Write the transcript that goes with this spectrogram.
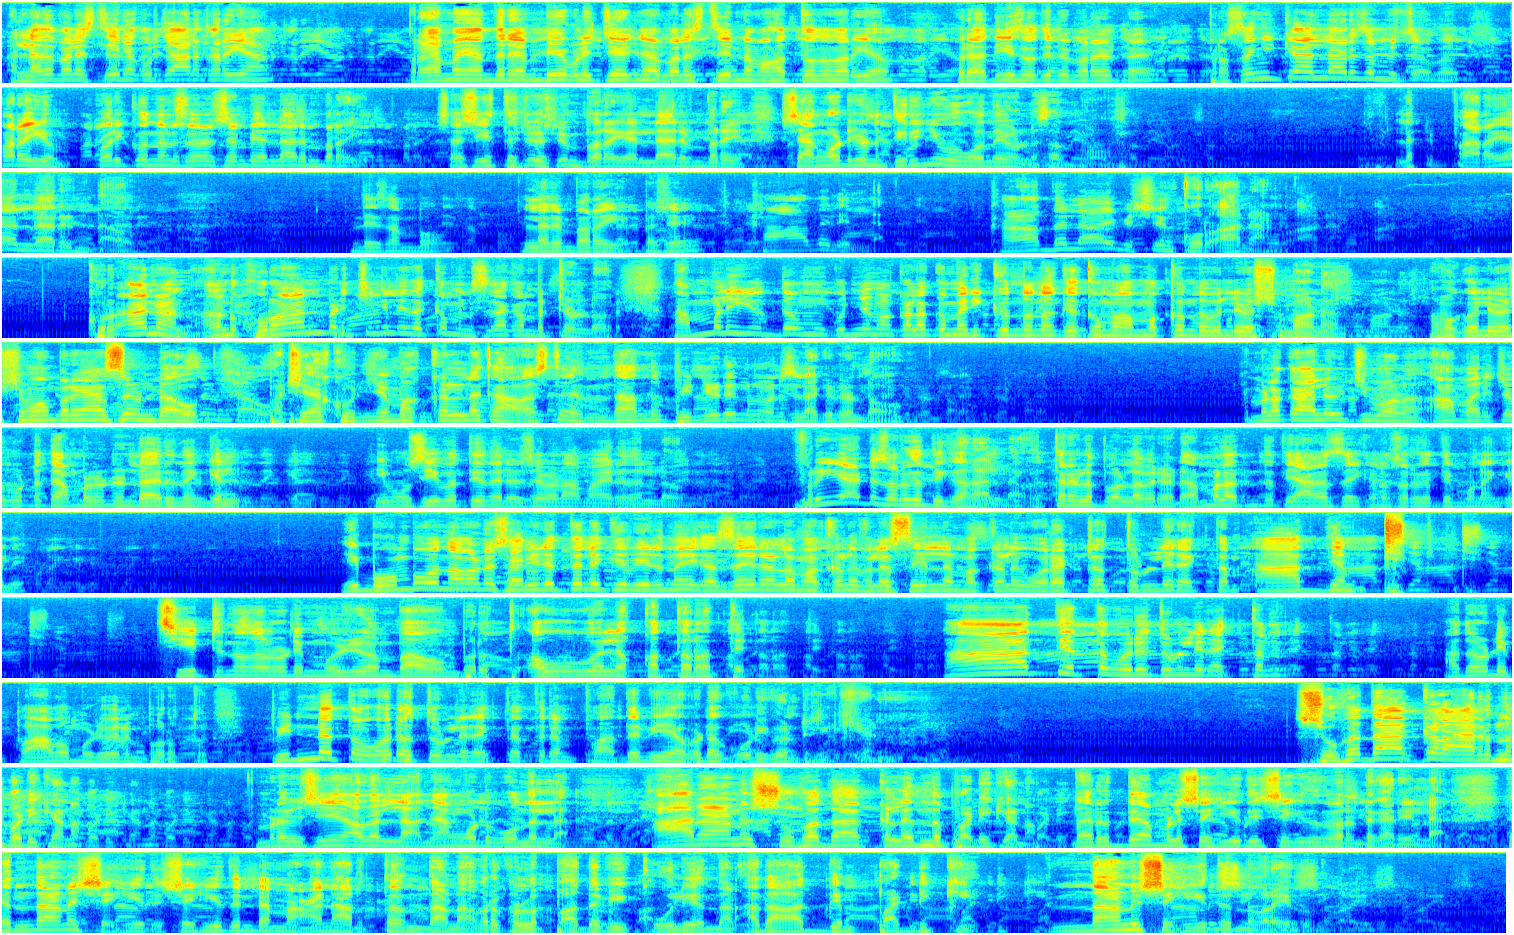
അല്ലാതെ ഫലസ്തീനെ കുറിച്ച് ആർക്കറിയാം? പ്രേമചന്ദ്രൻ എം പിയെ വിളിച്ചു കഴിഞ്ഞാൽ ഫലസ്തീന്റെ മഹത്വം എന്നറിയാം. ഒരു അതീസ് വന്നിട്ട് പറയട്ടെ? പ്രസംഗിക്കാൻ എല്ലാവരും സംബന്ധിച്ച പറയും. കൊരിക്കുന്നൽ സുരേഷ് എം പി എല്ലാവരും പറയും. ശശി തരൂരും പറയും എല്ലാവരും പറയും. പക്ഷെ അങ്ങോട്ടും ഇങ്ങോട്ടും തിരിഞ്ഞു പോകുന്നേ ഉള്ളൂ സംഭവം. എല്ലാവരും പറയാൻ എല്ലാവരും ഉണ്ടാവും. എന്തേ സംഭവം? എല്ലാവരും പറയും. പക്ഷേ കാതലില്ല. കാതലായ വിഷയം ഖുർആനാണ്. ഖുർആനാണ്. അതുകൊണ്ട് ഖുർആൻ പഠിച്ചെങ്കിൽ ഇതൊക്കെ മനസ്സിലാക്കാൻ പറ്റുള്ളൂ. നമ്മൾ ഈ യുദ്ധം കുഞ്ഞുമക്കളൊക്കെ മരിക്കുന്നു എന്ന് കേൾക്കുമ്പോൾ നമുക്കെന്തോ വലിയ വിഷമമാണ്. നമുക്ക് വലിയ വിഷമവും പ്രയാസം ഉണ്ടാവും. പക്ഷേ ആ കുഞ്ഞുമക്കളുടെ ഒക്കെ അവസ്ഥ എന്താണെന്ന് പിന്നീട് നിങ്ങൾ മനസ്സിലാക്കിയിട്ടുണ്ടോ? നമ്മളൊക്കെ ആലോചിച്ചു പോണ്. ആ മരിച്ച കൂട്ടത്തിൽ നമ്മളോട് ഉണ്ടായിരുന്നെങ്കിൽ ഈ മുസീബത്തിൽ നിന്ന് രക്ഷപ്പെടാമായിരുന്നല്ലോ. ഫ്രീ ആയിട്ട് സ്വർഗത്തിൽ കയറാമല്ലോ. ഇത്ര എളുപ്പമുള്ളവരോട്. നമ്മൾ എന്ത് ത്യാഗം സഹിക്കണം സ്വർഗത്തിൽ പോകണമെങ്കിൽ? ഈ ബോംബ് വന്ന് അവരുടെ ശരീരത്തിലേക്ക് വീഴുന്ന ഈ ഗസയിലുള്ള മക്കൾ ഫലസ്തീനിലെ മക്കൾ ഒരൊറ്റ തുള്ളി രക്തം ആദ്യം ചീറ്റുന്നതോടുകൂടി മുഴുവൻ ഭാവം പുറത്തു. ഔവല കത്തറത്തിൽ ആദ്യത്തെ ഒരു തുള്ളി രക്തം അതോടെ പാവം മുഴുവനും പുറത്തു. പിന്നത്തെ ഓരോ തുള്ളി രക്തത്തിനും പദവി അവിടെ കൂടിക്കൊണ്ടിരിക്കുകയാണ്. സുഹതാക്കൾ ആരെന്ന് പഠിക്കണം. നമ്മുടെ വിഷയം അതല്ല ഞാൻ അങ്ങോട്ട് പോകുന്നില്ല. ആരാണ് സുഹതാക്കൾ എന്ന് പഠിക്കണം. വെറുതെ നമ്മൾ ഷഹീദ് ഷഹീദ് എന്ന് പറഞ്ഞിട്ട് കാര്യമില്ല. എന്താണ് ഷഹീദ്? ഷഹീദിന്റെ മാന അർത്ഥം എന്താണ്? അവർക്കുള്ള പദവി കൂലി എന്താണ്? അത് ആദ്യം പഠിക്കുക എന്താണ് ഷഹീദ് എന്ന് പറയുന്നത്?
